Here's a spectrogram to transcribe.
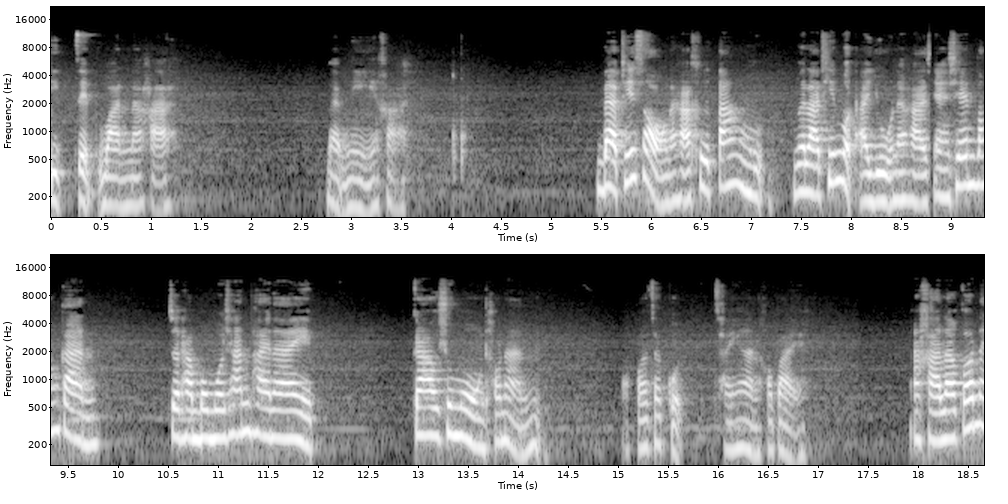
อีก 7 วันนะคะ แบบนี้ค่ะ แบบที่ 2 นะคะ คือตั้งเวลาที่หมดอายุนะคะ อย่างเช่นต้องการจะทำโปรโมชั่นภายใน 9 ชั่วโมงเท่านั้นเราก็จะกดใช้งานเข้าไปนะคะแล้วก็ใน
